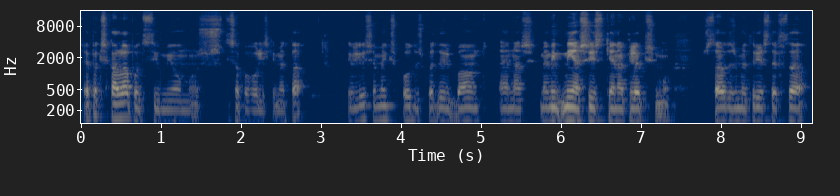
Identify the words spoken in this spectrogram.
έπαιξε καλά από τη στιγμή όμως της αποβολής και μετά. Τελείωσε με 6 πόντους, 5 rebound, ένας, με μία assist και ένα κλέψιμο. Στάρτες με 3 στα 7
